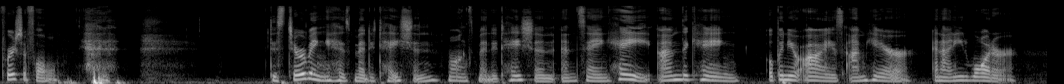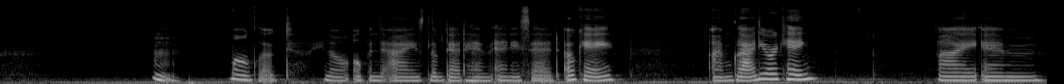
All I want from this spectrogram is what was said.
first of all disturbing his meditation monk's meditation and saying hey i'm the king. Open your eyes. I'm here and i need water. Hmm. Monk looked you know opened the eyes looked at him and he said okay i'm glad you're a king I am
